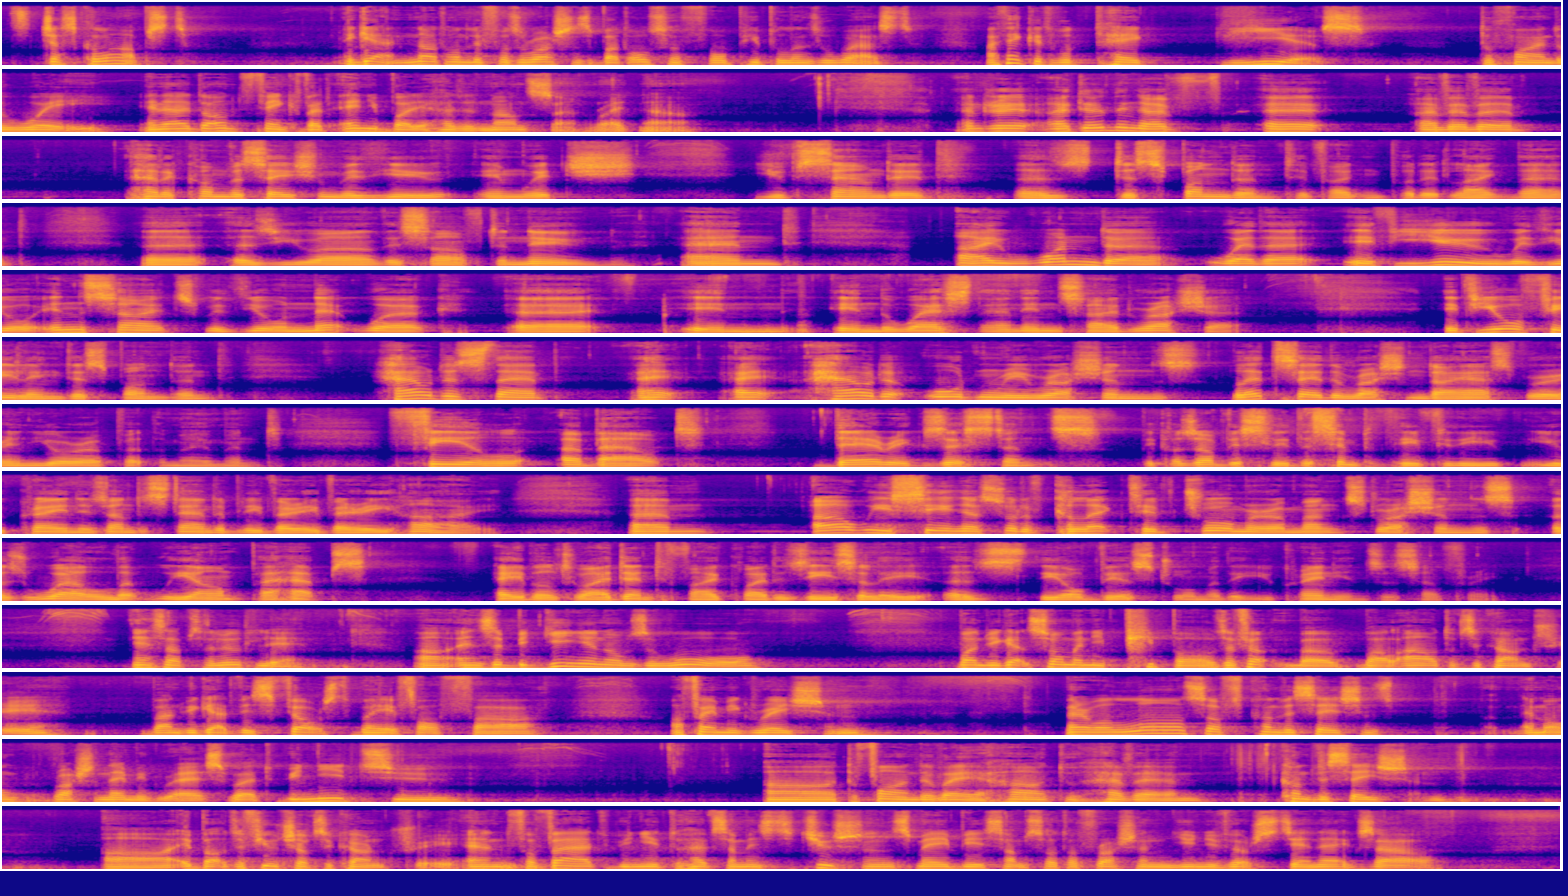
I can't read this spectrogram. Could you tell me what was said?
it's just collapsed. Again, not only for the Russians, but also for people in the West. I think it would take years to find a way. And I don't think that anybody has an answer right now. Andrei, I don't think I've, uh, I've ever had a conversation with you in which you've sounded as despondent, if I can put it like that, uh, as you are this afternoon. And I wonder whether, if you, with your insights, with your network uh, in, in the West and inside Russia, if you're feeling despondent, how does that, uh, uh how do ordinary Russians, let's say the Russian diaspora in Europe at the moment, feel about their existence, because obviously the sympathy for the Ukraine is understandably very, very high. Um, are we seeing a sort of collective trauma amongst Russians as well that we aren't perhaps able to identify quite as easily as the obvious trauma that Ukrainians are suffering? Yes, absolutely. Uh, in the beginning of the war, when we got so many people, well, out of the country, when we got this first wave of uh, of emigration, there were lots of conversations among Russian immigrants that we need to uh, to find a way how to have a conversation uh, about the future of the country. And for that, we need to have some institutions, maybe some sort of Russian university in exile.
